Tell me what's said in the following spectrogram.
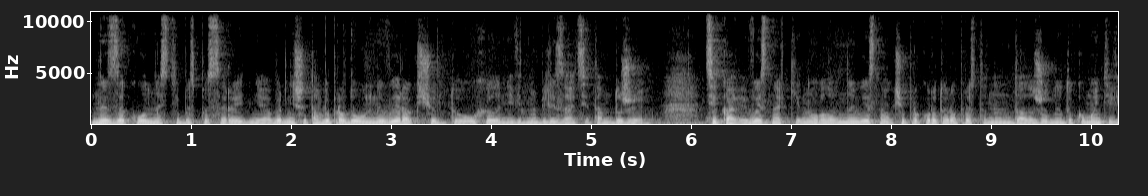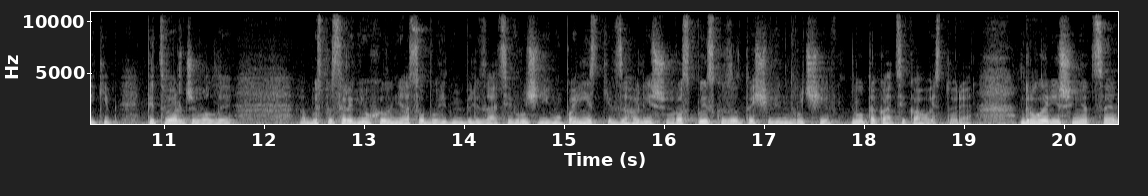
незаконності безпосередньо, верніше там виправдовувальний вирок щодо ухилення від мобілізації. Там дуже цікаві висновки. Ну, головний висновок, що прокуратура просто не надала жодних документів, які б підтверджували безпосередньо ухилення особи від мобілізації, вручення йому повістки, взагалі що розписку за те, що він вручив. Ну така цікава історія. Друге рішення це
